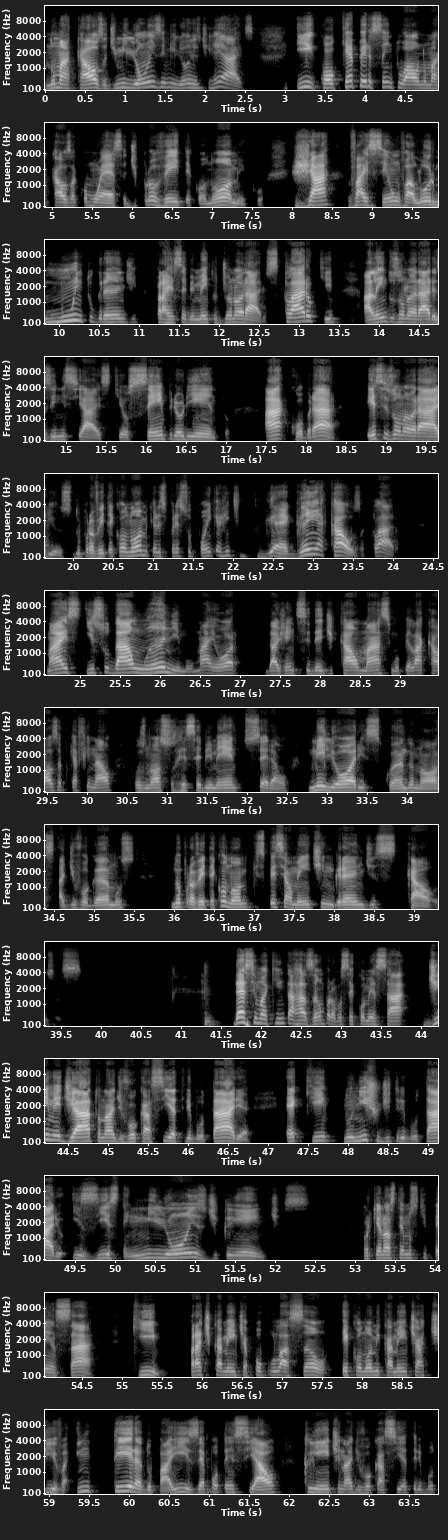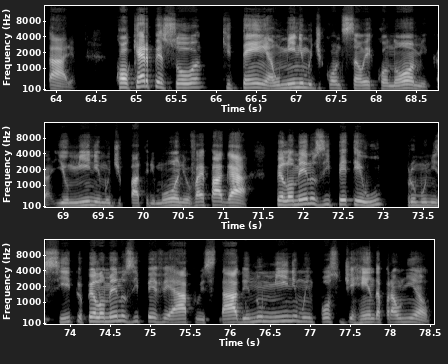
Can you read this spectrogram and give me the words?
numa causa de milhões e milhões de reais. E qualquer percentual numa causa como essa de proveito econômico já vai ser um valor muito grande para recebimento de honorários. Claro que, além dos honorários iniciais, que eu sempre oriento a cobrar, esses honorários do proveito econômico, eles pressupõem que a gente é, ganhe a causa, claro, mas isso dá um ânimo maior da gente se dedicar ao máximo pela causa, porque afinal os nossos recebimentos serão melhores quando nós advogamos no proveito econômico, especialmente em grandes causas. Décima quinta razão para você começar de imediato na advocacia tributária é que no nicho de tributário existem milhões de clientes. Porque nós temos que pensar que praticamente a população economicamente ativa inteira do país é potencial cliente na advocacia tributária. Qualquer pessoa que tenha o um mínimo de condição econômica e o um mínimo de patrimônio vai pagar pelo menos IPTU para o município, pelo menos IPVA para o Estado e, no mínimo, imposto de renda para a União.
